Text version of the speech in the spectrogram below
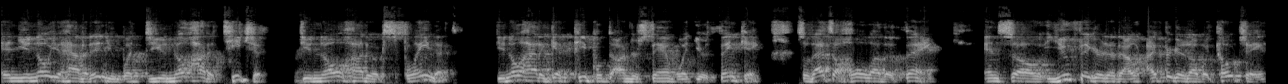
and you know you have it in you, but do you know how to teach it? Do you know how to explain it? You know how to get people to understand what you're thinking? So that's a whole other thing. And so you figured it out. I figured it out with coaching.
